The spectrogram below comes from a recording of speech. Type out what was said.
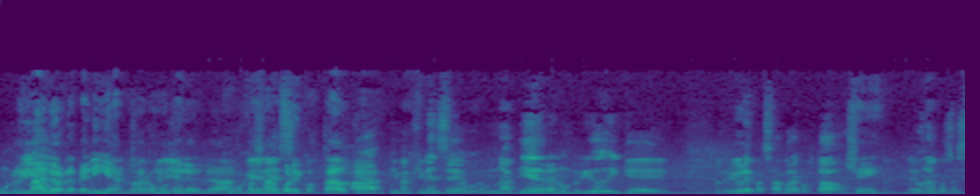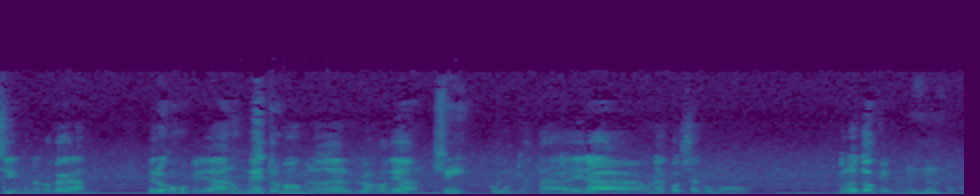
un río. Más lo repelían, Lo o sea, como que la Como que pasaban les- por el costado. Ajá, que Imagínense una piedra en un río y que el río le pasaba por acostado. Sí. Es una cosa así, una roca grande. Pero como que le daban un metro más o menos, de, lo rodeaban. Sí, Como que hasta era una cosa como. No lo toquen. Como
